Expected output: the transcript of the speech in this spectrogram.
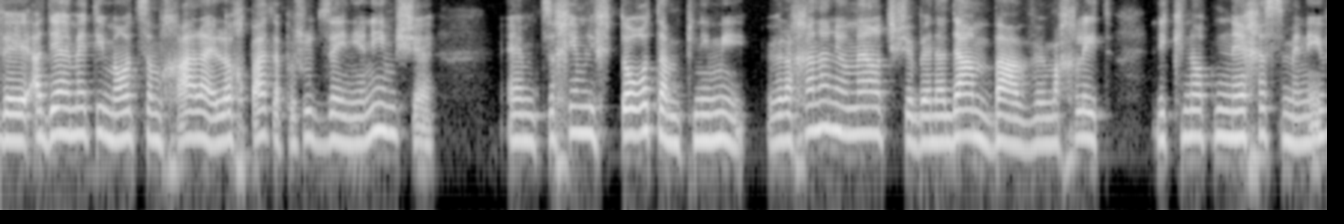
ועדי האמת היא מאוד שמחה עליי, לא אכפת לה, פשוט זה עניינים שהם צריכים לפתור אותם פנימי. ולכן אני אומרת, כשבן אדם בא ומחליט לקנות נכס מניב,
